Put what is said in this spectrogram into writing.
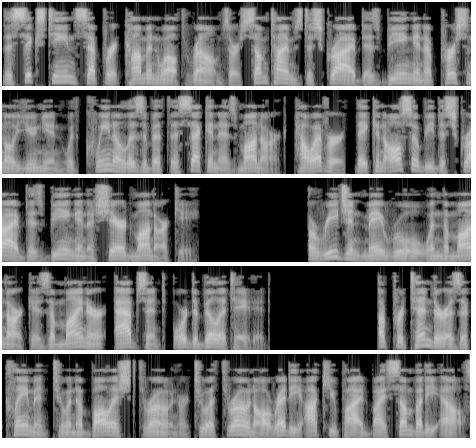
The 16 separate Commonwealth realms are sometimes described as being in a personal union with Queen Elizabeth II as monarch, however, they can also be described as being in a shared monarchy. A regent may rule when the monarch is a minor, absent, or debilitated. A pretender is a claimant to an abolished throne or to a throne already occupied by somebody else.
